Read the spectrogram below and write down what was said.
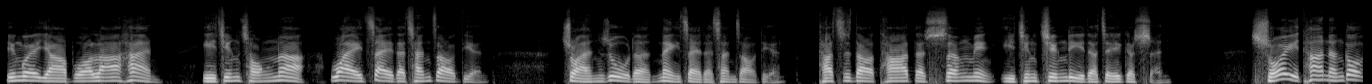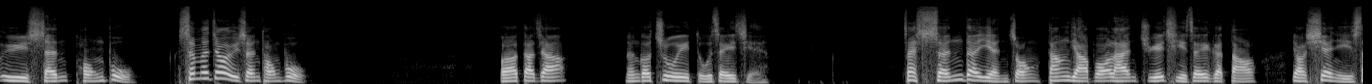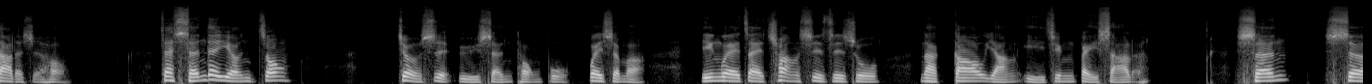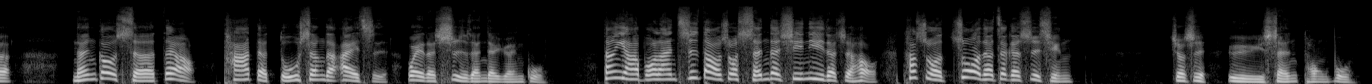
因为亚伯拉罕已经从那外在的参照点转入了内在的参照点。他知道他的生命已经经历了这一个神，所以他能够与神同步。什么叫与神同步？我要大家能够注意读这一节，在神的眼中，当亚伯兰举起这一个刀要献以撒的时候，在神的眼中就是与神同步。为什么？因为在创世之初，那羔羊已经被杀了，神舍能够舍掉他的独生的爱子，为了世人的缘故。当亚伯兰知道说神的心意的时候，他所做的这个事情，就是与神同步。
